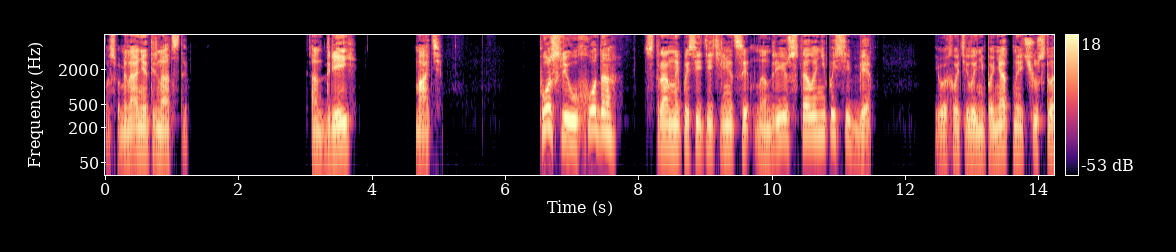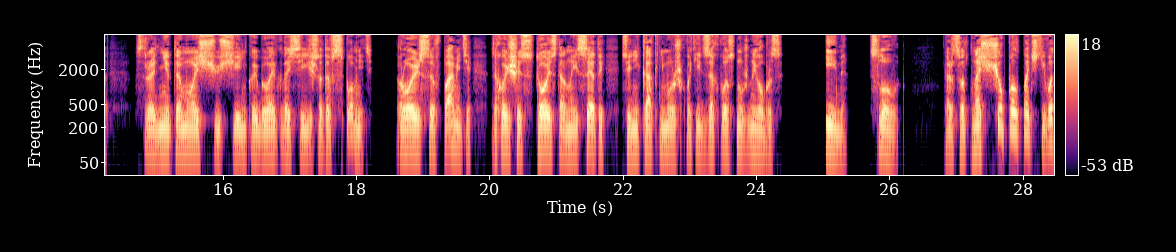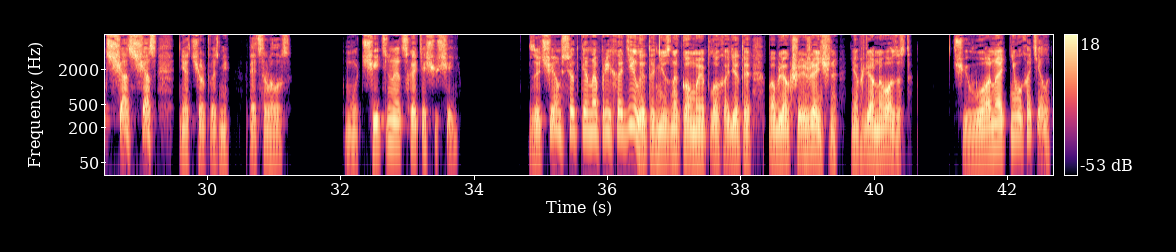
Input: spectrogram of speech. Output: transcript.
Воспоминание тринадцатое. Андрей, мать. После ухода странной посетительницы Андрею стало не по себе. Его охватило непонятное чувство сродни тому ощущению, какое бывает, когда сидишь что-то вспомнить. Роешься в памяти, заходишь и с той стороны, и с этой, все никак не можешь хватить за хвост нужный образ. Имя, слово. Кажется, вот нащупал почти, вот сейчас, сейчас. Нет, черт возьми, опять сорвалось. Мучительное, так сказать, ощущение. Зачем все-таки она приходила, эта незнакомая, плохо одетая, поблекшая женщина неопределенного возраста? Чего она от него хотела?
